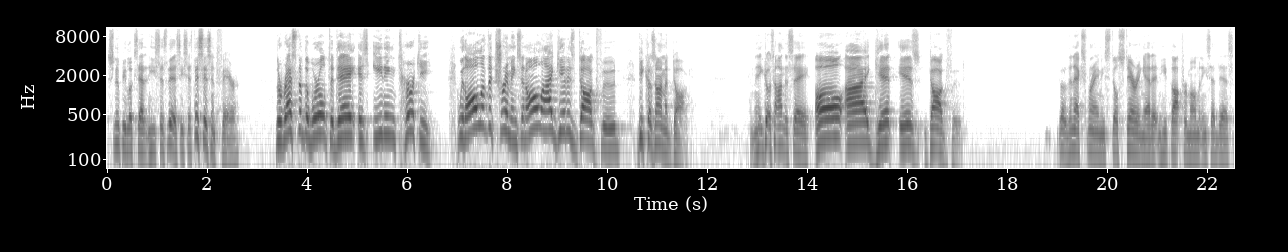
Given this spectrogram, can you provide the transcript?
Snoopy looks at it and he says this He says, This isn't fair. The rest of the world today is eating turkey with all of the trimmings, and all I get is dog food because I'm a dog. And then he goes on to say, All I get is dog food. Go to the next frame. He's still staring at it, and he thought for a moment. he said this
